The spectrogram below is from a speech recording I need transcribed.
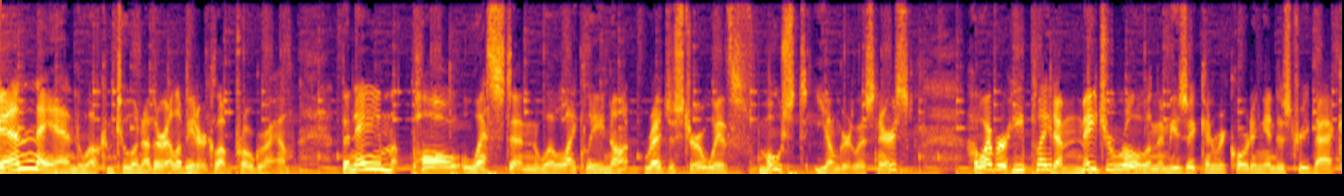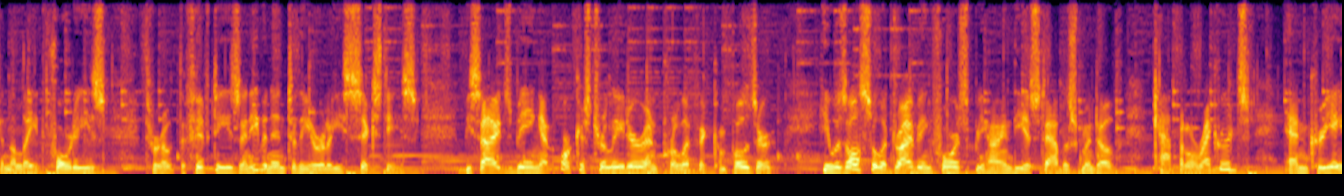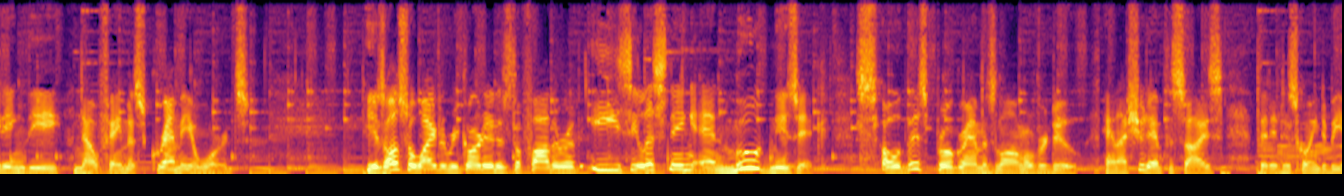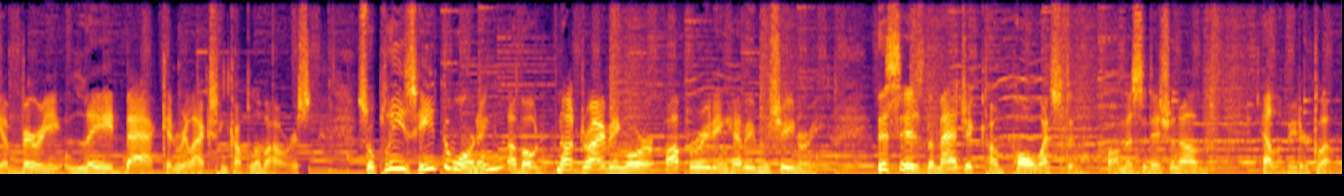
Again, and welcome to another Elevator Club program. The name Paul Weston will likely not register with most younger listeners. However, he played a major role in the music and recording industry back in the late 40s, throughout the 50s, and even into the early 60s. Besides being an orchestra leader and prolific composer, he was also a driving force behind the establishment of Capitol Records and creating the now famous Grammy Awards. He is also widely regarded as the father of easy listening and mood music. So this program is long overdue, and I should emphasize that it is going to be a very laid back and relaxing couple of hours. So please heed the warning about not driving or operating heavy machinery. This is the magic of Paul Weston on this edition of Elevator Club.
